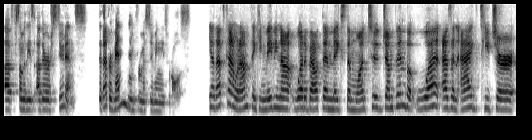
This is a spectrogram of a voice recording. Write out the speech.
of some of these other students that's That's- preventing them from assuming these roles? Yeah, that's kind of what I'm thinking. Maybe not what about them makes them want to jump in, but what as an ag teacher,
